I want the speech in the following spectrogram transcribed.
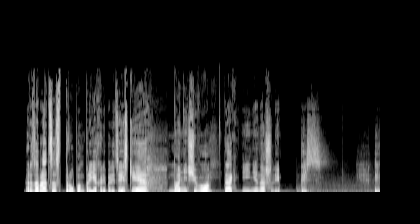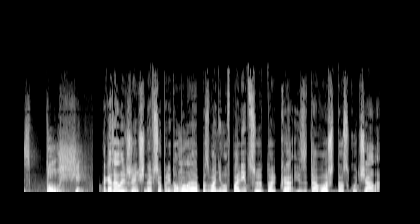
Разобраться с трупом приехали полицейские, но ничего так и не нашли. This is bullshit. Оказалось, женщина все придумала, позвонила в полицию только из-за того, что скучала.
